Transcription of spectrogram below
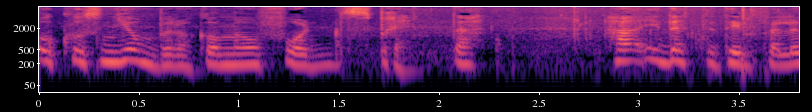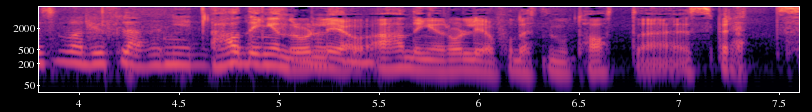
Og hvordan jobber dere med å få spredt det? Her, I dette tilfellet så var det jo flere nye. Jeg hadde ingen rolle i, å få dette notatet spredt.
